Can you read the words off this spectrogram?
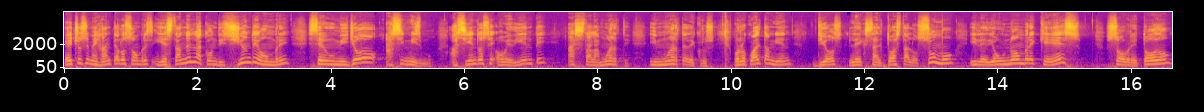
hecho semejante a los hombres, y estando en la condición de hombre, se humilló a sí mismo, haciéndose obediente hasta la muerte y muerte de cruz. Por lo cual también Dios le exaltó hasta lo sumo y le dio un nombre que es sobre todo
